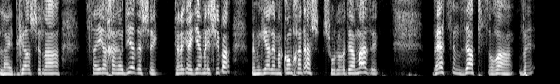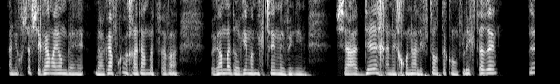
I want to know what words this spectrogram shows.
לאתגר של הצעיר החרדי הזה, שכרגע הגיע מהישיבה ומגיע למקום חדש שהוא לא יודע מה זה. בעצם זה הבשורה, ואני חושב שגם היום באגף כוח אדם בצבא, וגם בדרגים המקצועיים מבינים, שהדרך הנכונה לפתור את הקונפליקט הזה, זה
